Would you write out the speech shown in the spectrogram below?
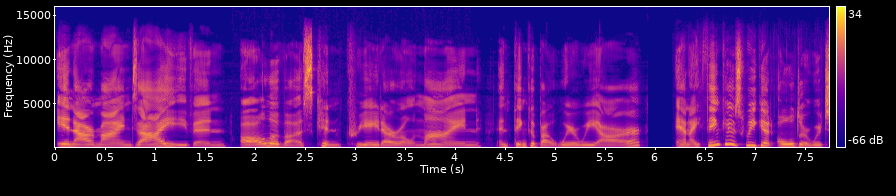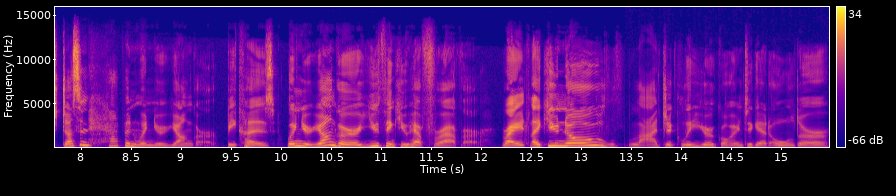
in our mind's eye, even all of us can create our own line and think about where we are. And I think as we get older, which doesn't happen when you're younger, because when you're younger, you think you have forever, right? Like you know logically you're going to get older,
